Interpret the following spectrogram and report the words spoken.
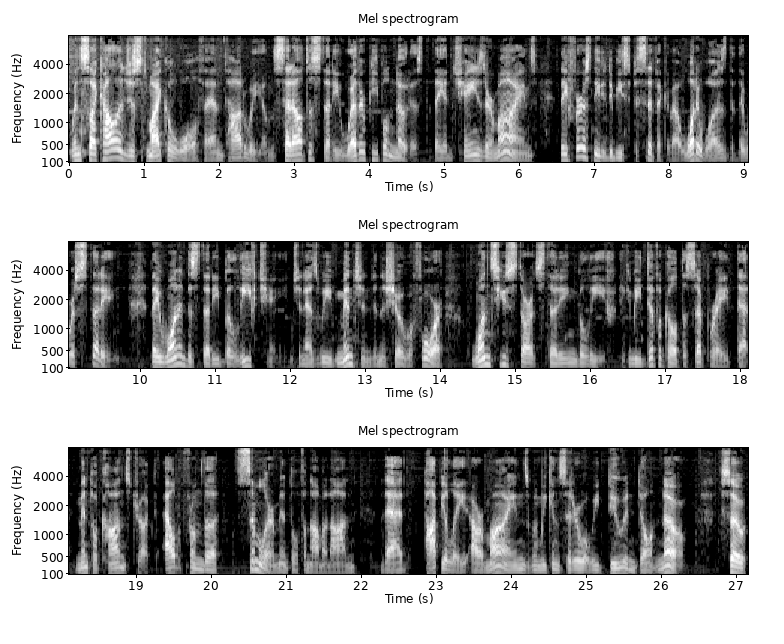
When psychologists Michael Wolfe and Todd Williams set out to study whether people noticed that they had changed their minds, they first needed to be specific about what it was that they were studying. They wanted to study belief change, and as we've mentioned in the show before, once you start studying belief, it can be difficult to separate that mental construct out from the similar mental phenomenon that populate our minds when we consider what we do and don't know. So,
